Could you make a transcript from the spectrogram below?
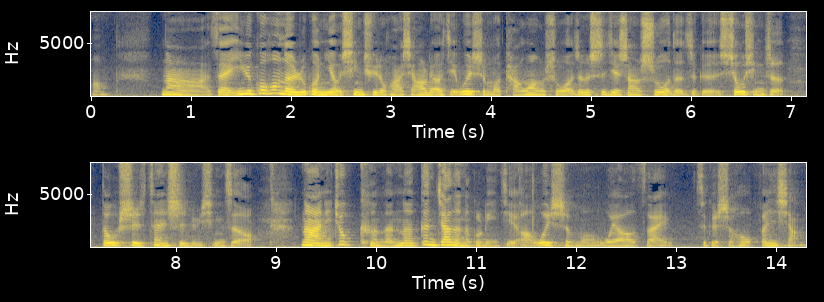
啊。那在音乐过后呢，如果你有兴趣的话，想要了解为什么唐望说这个世界上所有的这个修行者都是战士旅行者哦，那你就可能呢更加的能够理解啊，为什么我要在这个时候分享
